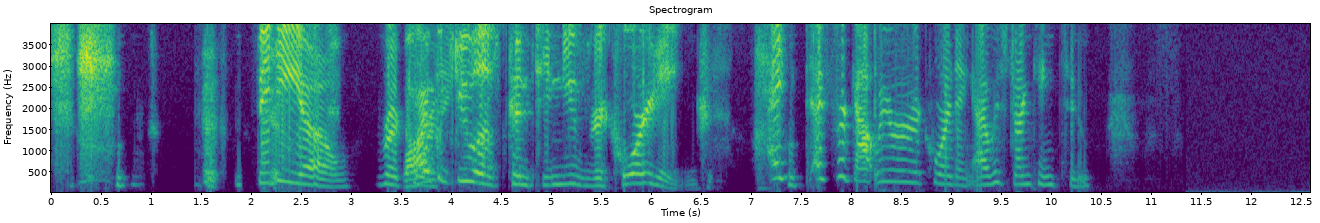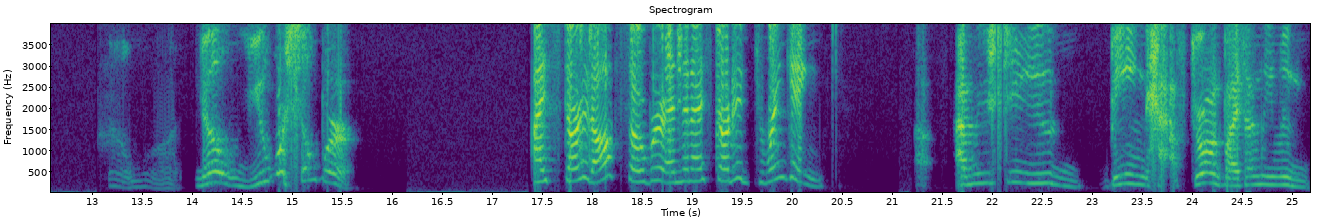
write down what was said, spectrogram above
Video Why record. would you have continued recording? I, I forgot we were recording. I was drinking too. Oh, no, you were sober. I started off sober and then I started drinking. Uh, I'm used to you being half drunk by the time we even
